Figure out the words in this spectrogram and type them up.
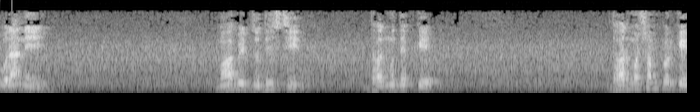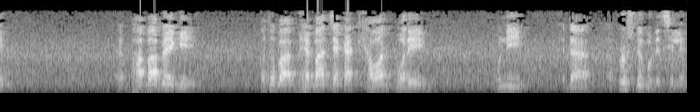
পুরাণে মহাবীর যুধিষ্ঠির ধর্মদেবকে ধর্ম সম্পর্কে ভাবাবেগে অথবা ভেবা চেকা খাওয়ার পরে উনি এটা প্রশ্ন করেছিলেন।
